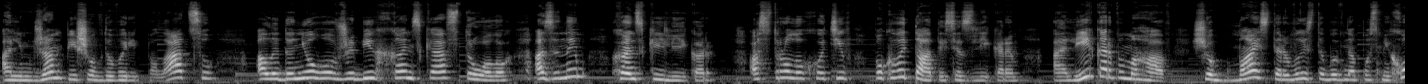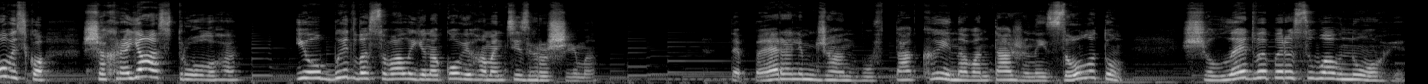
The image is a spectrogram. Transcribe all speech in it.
Алімджан пішов до воріт палацу, але до нього вже біг ханський астролог, а за ним ханський лікар. Астролог хотів поквитатися з лікарем, а лікар вимагав, щоб майстер виставив на посміховисько шахрая астролога. І обидва сували юнакові гаманці з грошима. Тепер Алімджан був такий навантажений золотом, що ледве пересував ноги.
